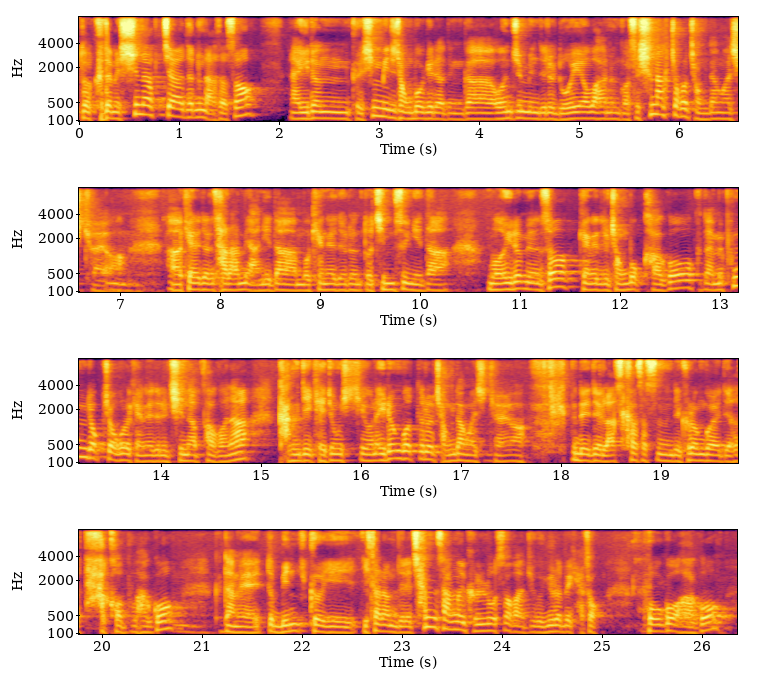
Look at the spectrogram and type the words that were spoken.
또 그다음에 신학자들은 나서서 아, 이런 그 식민지 정복이라든가 원주민들을 노예화하는 것을 신학적으로 정당화시켜요. 아, 걔네들은 사람이 아니다. 뭐 걔네들은 또 짐승이다. 뭐 이러면서 걔네들을 정복하고 그다음에 폭력적으로 걔네들을 진압하거나 강제 개종시키거나 이런 것들을 정당화시켜요. 근데 이제 라스카사스는 이제 그런 거에 대해서 다 거부하고 그다음에 또 민 그이 이 사람들의 참상을 글로 써가지고 유럽에 계속 보고하고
